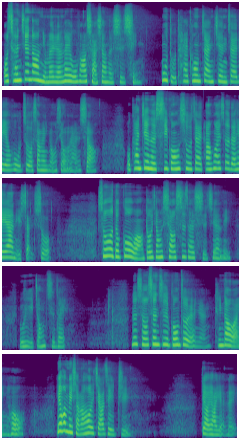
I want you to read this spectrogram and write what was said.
我曾见到你们人类无法想象的事情，目睹太空战舰在猎户座上面熊熊燃烧。我看见了细光束在蓝灰色的黑暗里闪烁，所有的过往都将消失在时间里，如雨中之泪。那时候，甚至工作人员听到完以后，因为他没想到他会加这一句，掉下眼泪。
